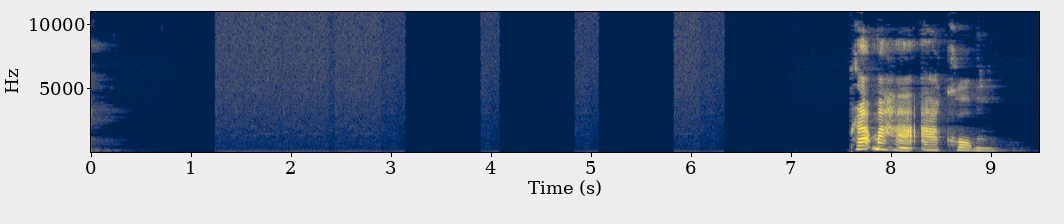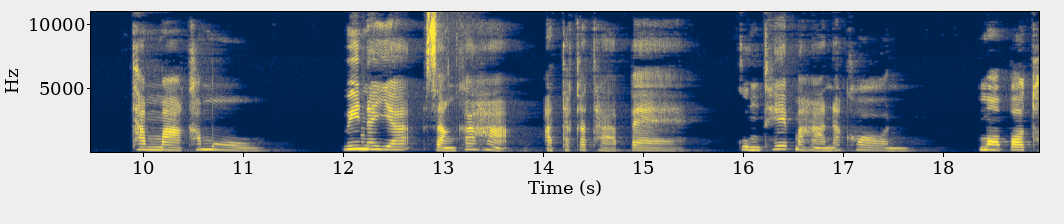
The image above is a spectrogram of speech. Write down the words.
2538 พระมหาอาคม ธรรมาคโม วินยะสังคหะ อัตถกถาแปล กรุงเทพมหานคร มปท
